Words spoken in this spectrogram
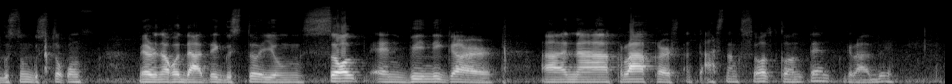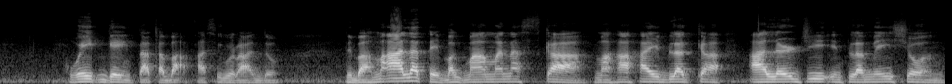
gustong-gusto kong meron ako dati gusto yung salt and vinegar ah, na crackers. Ang taas ng salt content. Grabe. Weight gain, tataba ka sigurado. 'Di ba? Maalat eh, magmamanas ka, maha-high blood ka, allergy, inflammation,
